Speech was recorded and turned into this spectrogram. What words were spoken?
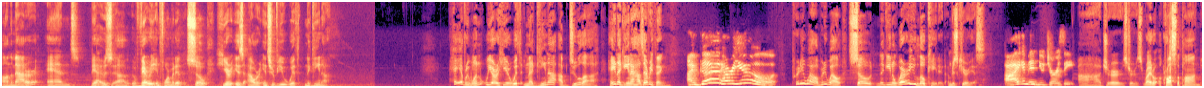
on the matter. And yeah, it was uh, very informative. So here is our interview with Nagina. Hey everyone, we are here with Nagina Abdullah. Hey Nagina, how's everything? I'm good. How are you? Pretty well, pretty well. So, Nagina, where are you located? I'm just curious. I am in New Jersey. Ah, Jers, Jers, right o- across the pond.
